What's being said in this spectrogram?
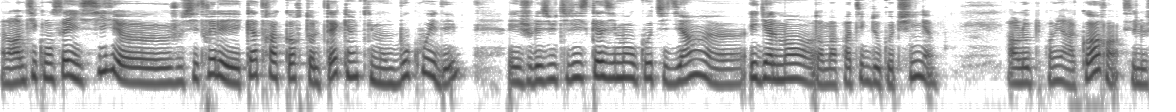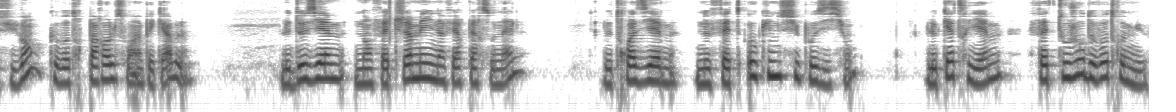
Alors un petit conseil ici, je citerai les quatre accords Toltec hein, qui m'ont beaucoup aidé et je les utilise quasiment au quotidien, également dans ma pratique de coaching. Alors le premier accord, c'est le suivant, que votre parole soit impeccable. Le deuxième, n'en faites jamais une affaire personnelle. Le troisième, ne faites aucune supposition. Le quatrième, faites toujours de votre mieux.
